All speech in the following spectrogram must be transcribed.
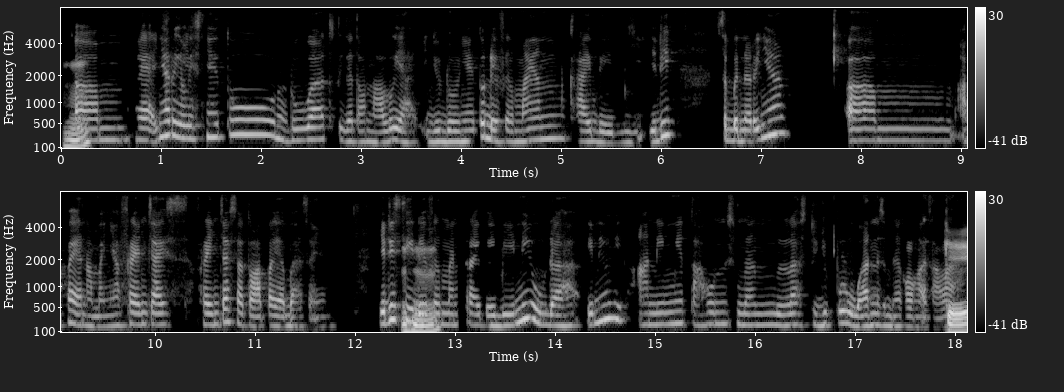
hmm. um, kayaknya rilisnya itu dua atau tiga tahun lalu ya. Judulnya itu Devilman Crybaby jadi sebenarnya um, apa ya namanya franchise franchise atau apa ya bahasanya jadi si mm -hmm. Devilman Crybaby ini udah ini anime tahun 1970-an sebenarnya kalau nggak salah. Oke, okay.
